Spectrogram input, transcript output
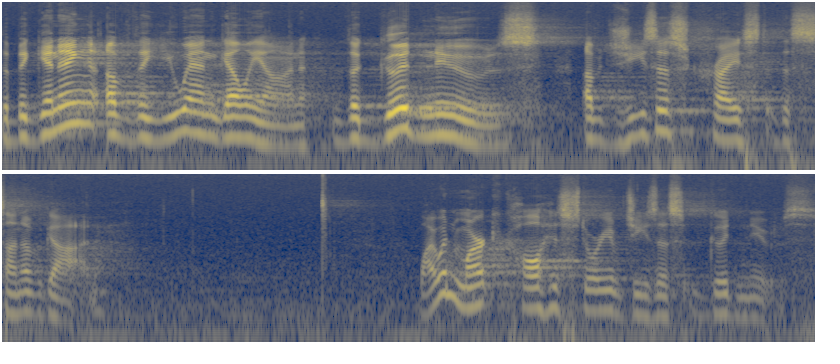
The beginning of the euangelion, the good news of Jesus Christ, the Son of God. Why would Mark call his story of Jesus good news?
